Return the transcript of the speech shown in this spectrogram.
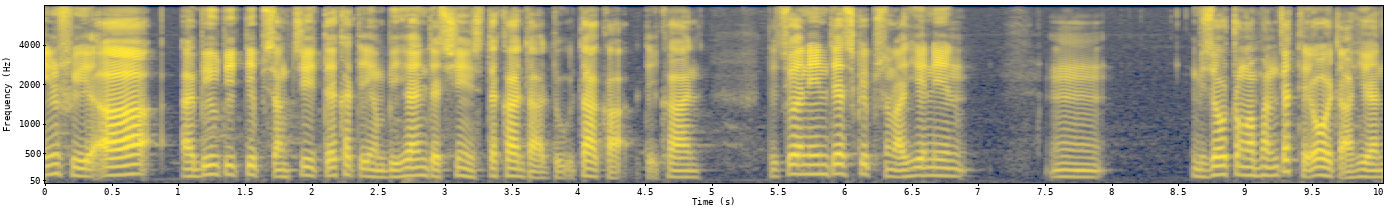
in free a a beauty tips ang chi te khating behind the scenes te khan da du ta ka ah, ti khan. Ti chuan in description ah a mm, ah hian in um mizo tonga man vek the oi ta hian.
